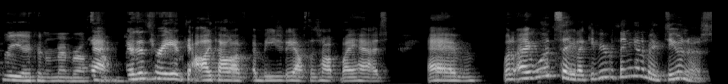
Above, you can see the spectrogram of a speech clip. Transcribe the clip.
three I can remember off the Yeah, they're the three I thought of immediately off the top of my head. Um, but I would say, like, if you're thinking about doing it,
